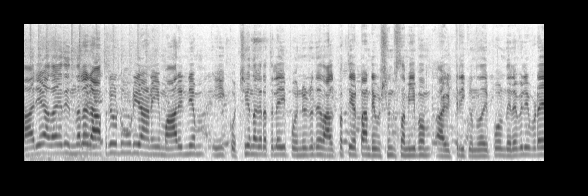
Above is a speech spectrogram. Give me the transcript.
ആര്യ അതായത് ഇന്നലെ രാത്രിയോട് കൂടിയാണ് ഈ മാലിന്യം ഈ കൊച്ചി നഗരത്തിലെ ഈ പൊന്നൂരിന്റെ നാൽപ്പത്തി എട്ടാം ഡിവിഷന് സമീപം ഇട്ടിരിക്കുന്നത്. ഇപ്പോൾ നിലവിൽ ഇവിടെ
